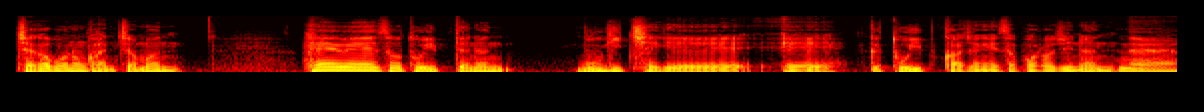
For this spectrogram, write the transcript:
제가 보는 관점은 해외에서 도입되는 무기 체계의 그 도입 과정에서 벌어지는 네.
